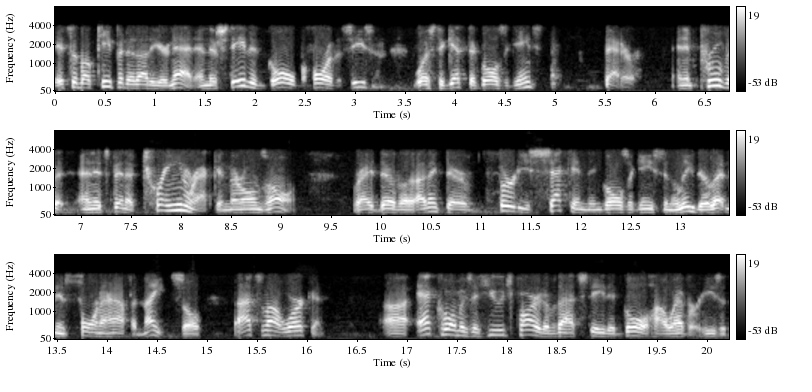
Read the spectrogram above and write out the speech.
It's about keeping it out of your net. And their stated goal before the season was to get their goals against better and improve it. And it's been a train wreck in their own zone. Right, they're the I think they're 32nd in goals against in the league. They're letting in four and a half a night, so that's not working. Uh, Ekholm is a huge part of that stated goal. However, he's a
